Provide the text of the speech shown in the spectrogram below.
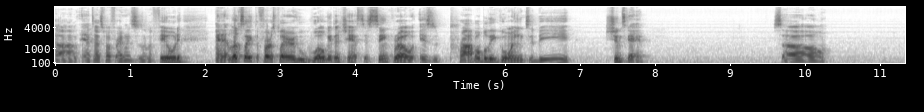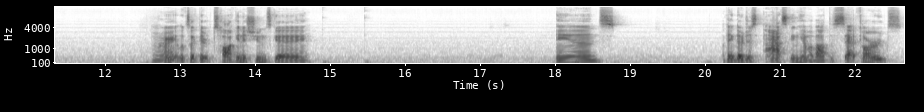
uh, anti-spell fragrance is on the field. And it looks like the first player who will get the chance to synchro is probably going to be Shunsuke. So, all right, looks like they're talking to Shunsuke. and I think they're just asking him about the set cards.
